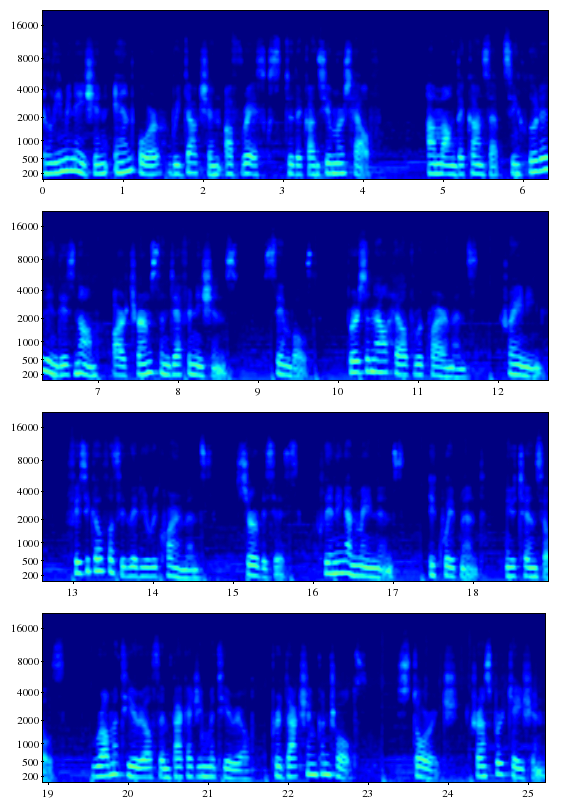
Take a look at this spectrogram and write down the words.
elimination and or reduction of risks to the consumer's health. Among the concepts included in this NOM are terms and definitions, symbols, personnel health requirements, training, physical facility requirements, services, cleaning and maintenance, equipment, utensils, raw materials and packaging material, production controls, storage, transportation,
